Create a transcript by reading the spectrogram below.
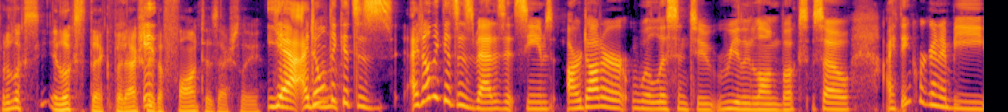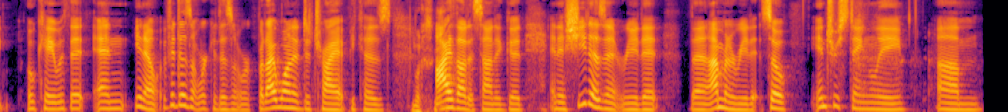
but it looks it looks thick. But actually, It- the font is actually Yeah, I don't think it's as I don't think it's as bad as it seems. Our daughter will listen to really long books, so I think we're going to be okay with it. And you know, if it doesn't work, it doesn't work. But I wanted to try it because. I thought it sounded good. And if she doesn't read it, then I'm going to read it. So interestingly, um,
